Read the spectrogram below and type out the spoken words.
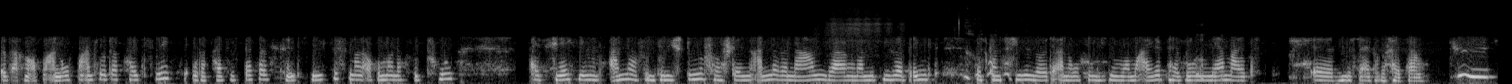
Sachen auf dem Anrufbeantworter. Falls nicht, oder falls es besser ist, könnt ihr nächstes Mal auch immer noch so tun, als wäre ich jemand anders und so die Stimme vorstellen, andere Namen sagen, damit dieser denkt, dass ganz viele Leute anrufen, nicht nur mal eine Person mehrmals. Äh, müsst ihr einfach Bescheid sagen. Tschüss.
